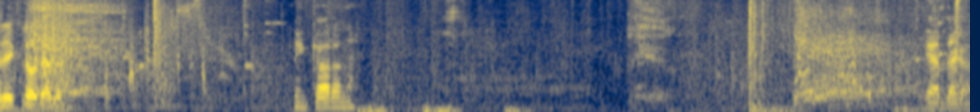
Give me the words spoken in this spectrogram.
Gostaria que ele é o dela. Tem cara, né? Quero DH.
